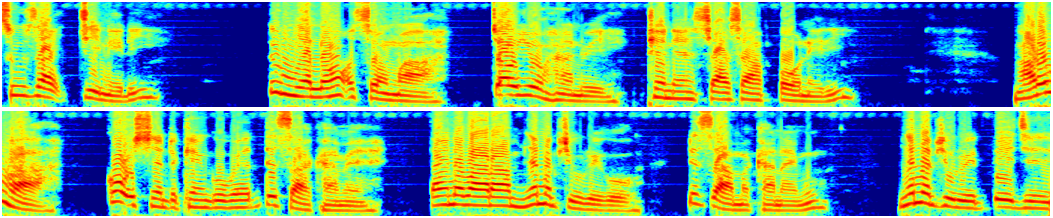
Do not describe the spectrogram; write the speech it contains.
စူးစိုက်ကြည့်နေသည်သူ့မျက်လုံးအစုံမှာကြောက်ရွံ့ဟန်တွေထင်ထင်ရှားရှားပေါ်နေသည်ငါတို့ဟာကို့အရှင်တခင်ကိုပဲတစ္ဆာခံမယ်တိုင်းတစ်ပါးသားမျက်နှာဖြူတွေကိုတစ္ဆာမခံနိုင်ဘူးမျက်နှာဖြူတွေတေးခြင်း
